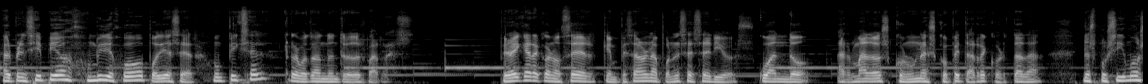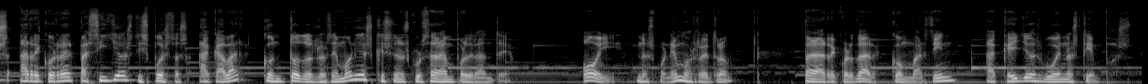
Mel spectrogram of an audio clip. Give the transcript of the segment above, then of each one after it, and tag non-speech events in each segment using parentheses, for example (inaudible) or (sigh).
Al principio, un videojuego podía ser un píxel rebotando entre dos barras. Pero hay que reconocer que empezaron a ponerse serios cuando, armados con una escopeta recortada, nos pusimos a recorrer pasillos dispuestos a acabar con todos los demonios que se nos cruzaran por delante. Hoy nos ponemos retro para recordar con Martín aquellos buenos tiempos.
